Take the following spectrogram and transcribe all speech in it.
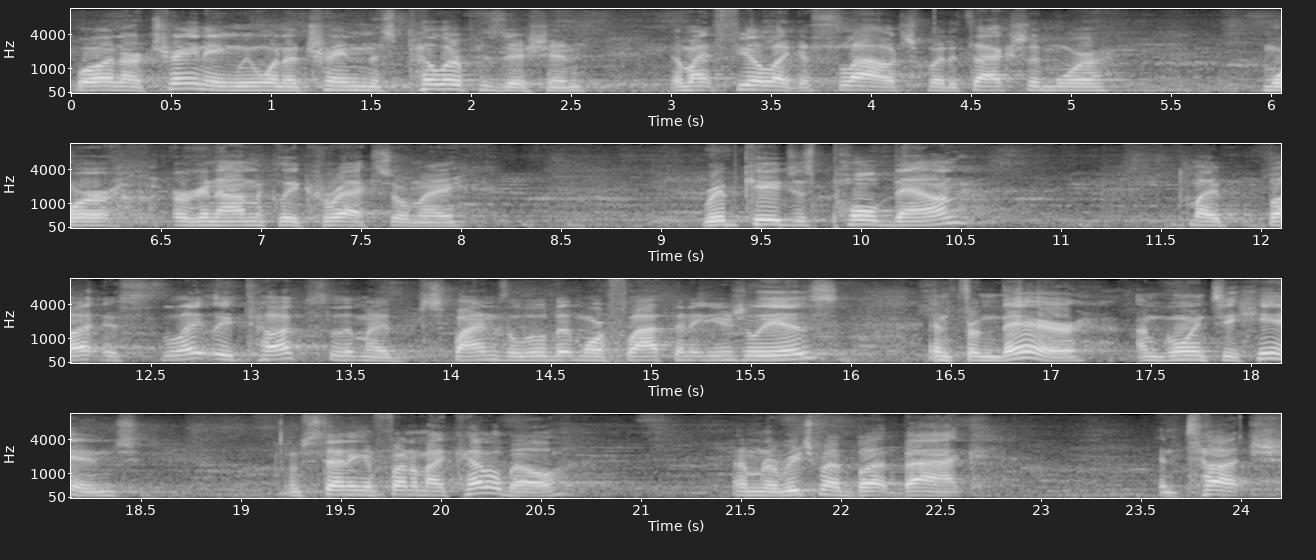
Well, in our training, we want to train in this pillar position. It might feel like a slouch, but it's actually more, more ergonomically correct. So my rib cage is pulled down. My butt is slightly tucked so that my spine's a little bit more flat than it usually is. And from there, I'm going to hinge. I'm standing in front of my kettlebell, and I'm gonna reach my butt back and touch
